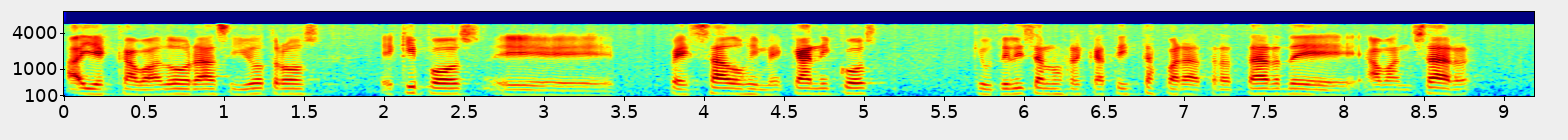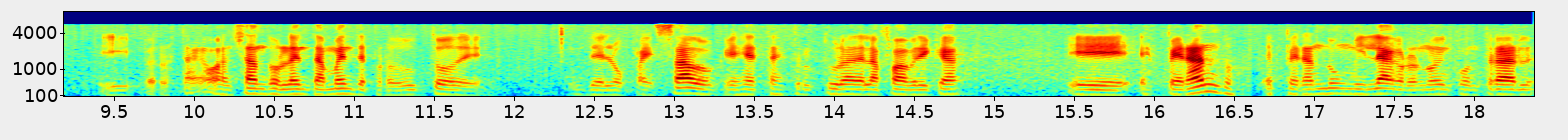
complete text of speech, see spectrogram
hay excavadoras y otros equipos eh, pesados y mecánicos que utilizan los rescatistas para tratar de avanzar, y, pero están avanzando lentamente producto de, lo pesado que es esta estructura de la fábrica, eh, esperando, esperando un milagro, no encontrar,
